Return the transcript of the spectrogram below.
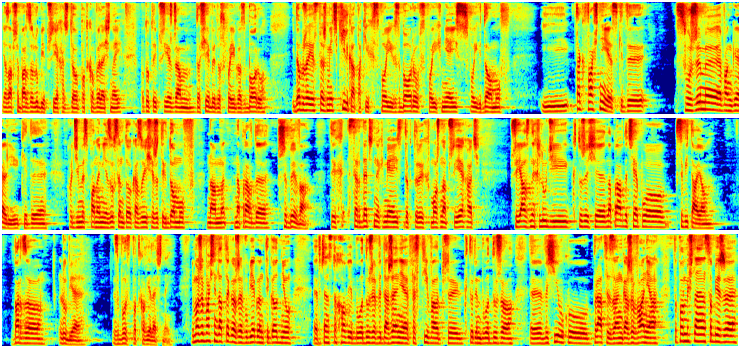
Ja zawsze bardzo lubię przyjechać do Podkowy Leśnej, bo tutaj przyjeżdżam do siebie, do swojego zboru. I dobrze jest też mieć kilka takich swoich zborów, swoich miejsc, swoich domów. I tak właśnie jest, kiedy służymy Ewangelii, kiedy chodzimy z Panem Jezusem, to okazuje się, że tych domów nam naprawdę przybywa. Tych serdecznych miejsc, do których można przyjechać, przyjaznych ludzi, którzy się naprawdę ciepło przywitają. Bardzo lubię zbór w Podkowie Leśnej. I może właśnie dlatego, że w ubiegłym tygodniu w Częstochowie było duże wydarzenie, festiwal, przy którym było dużo e, wysiłku, pracy, zaangażowania, to pomyślałem sobie, że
